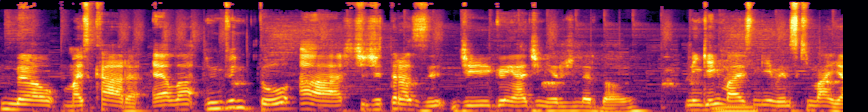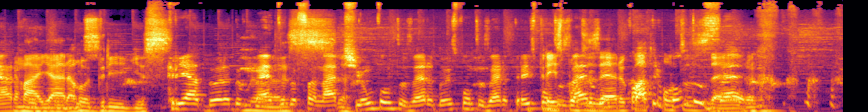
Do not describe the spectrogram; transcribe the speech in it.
Não, mas cara, ela inventou a arte de trazer, de ganhar dinheiro de nerdola. Ninguém mais, ninguém menos que Maiara. Hum. Maiara Rodrigues. Rodrigues. Criadora do Nossa. método Fanart 1.0, 2.0, 3.0, 3.0, e 4.0.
